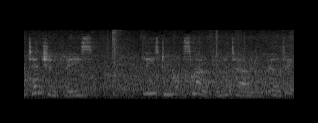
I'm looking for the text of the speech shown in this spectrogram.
attention, please. Please do not smoke in the terminal building.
